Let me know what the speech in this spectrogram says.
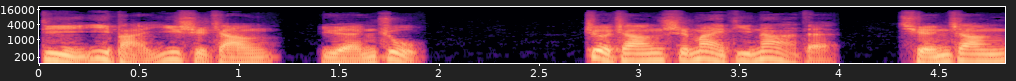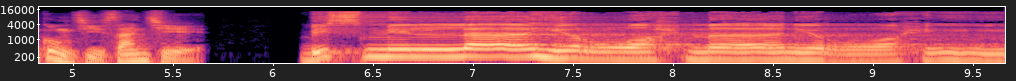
第一百一十章原着。这章是麦地那的，全章共计三节。 بسم الله الرحمن الرحيم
